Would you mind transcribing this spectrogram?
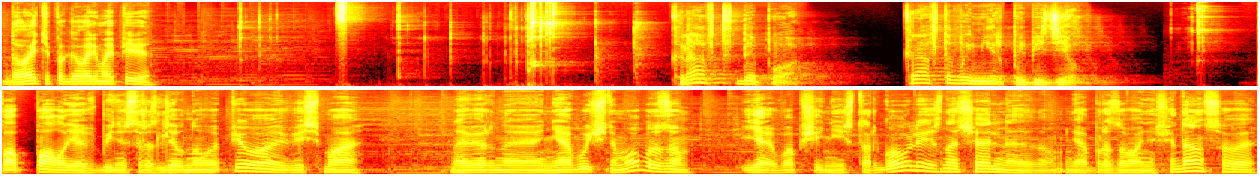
Давайте поговорим о пиве. Крафт-депо. Крафтовый мир победил. Попал я в бизнес разливного пива весьма, наверное, необычным образом. Я вообще не из торговли изначально, у меня образование финансовое.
